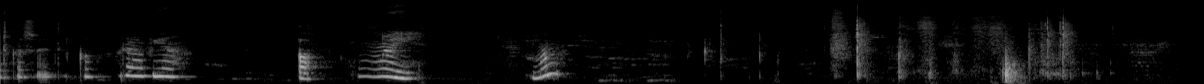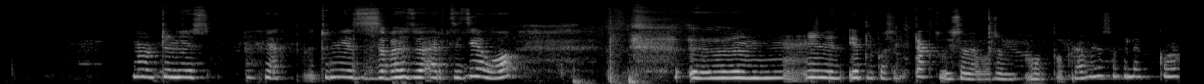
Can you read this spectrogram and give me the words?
Oczka sobie tylko poprawię. O, no i mam. No to nie jest to nie jest za bardzo arcydzieło. Ja tylko sobie tak tu sobie może mo- poprawię sobie lekko.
